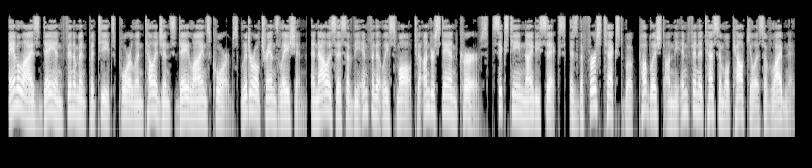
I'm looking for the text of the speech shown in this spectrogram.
Analyse des infiniment petites pour l'intelligence des lignes courbes literal translation, Analysis of the infinitely small to understand curves, 1696, is the first textbook published on the infinitesimal calculus of Leibniz.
